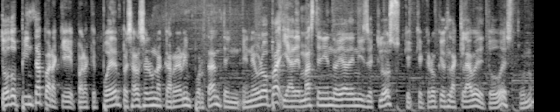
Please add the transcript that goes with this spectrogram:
todo pinta para que, para que pueda empezar a hacer una carrera importante en, Europa y además teniendo ya a Denis de Klos, que, creo que es la clave de todo esto, ¿no?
